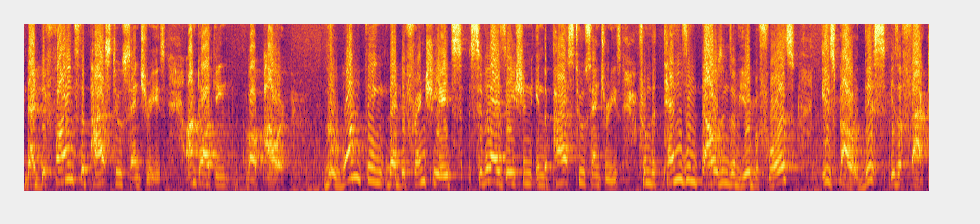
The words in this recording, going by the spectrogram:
that defines the past two centuries. I'm talking about power. The one thing that differentiates civilization in the past two centuries from the tens and thousands of years before us is power. This is a fact.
